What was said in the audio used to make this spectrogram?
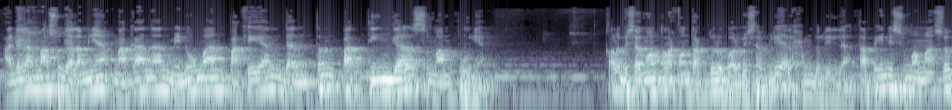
adalah masuk dalamnya makanan, minuman, pakaian, dan tempat tinggal semampunya. Kalau bisa ngontrak, kontrak dulu. Kalau bisa beli, Alhamdulillah. Tapi ini semua masuk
